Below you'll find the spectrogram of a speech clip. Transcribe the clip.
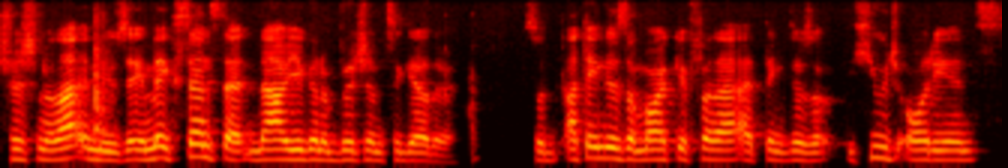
traditional Latin music. It makes sense that now you're going to bridge them together. So I think there's a market for that. I think there's a huge audience.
